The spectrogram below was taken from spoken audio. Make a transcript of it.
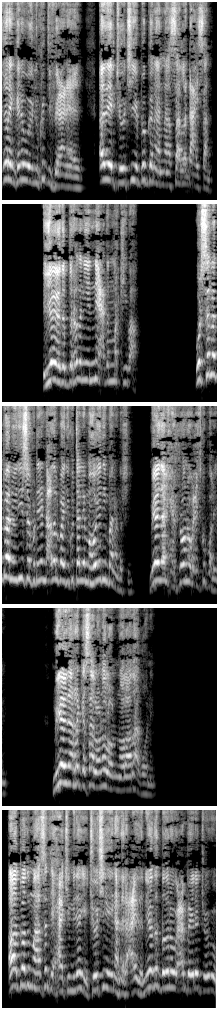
qarankana waynu ku difaacnay. Adeer joojiya bogganaa naasaa la dhacaysaan iyo edabdaradan iyo neecdan markiiba. War sanad baanu idiinsoo fadhina nacdal baa idinku talle ma hooyadiin baana dhashay. Miyaydaan xishoona wax isku falin miyaydaan ragga saa loona noolaado aqoonin. Aad baad u mahadsantahay xaaji joojiya inaad arcayda niyo dad badanoo wacan bayla joogo.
